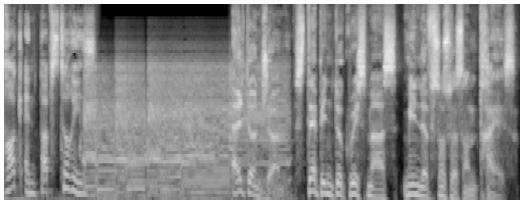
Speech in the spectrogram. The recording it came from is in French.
Rock and Pop Stories. Elton John, Step into Christmas, 1973.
